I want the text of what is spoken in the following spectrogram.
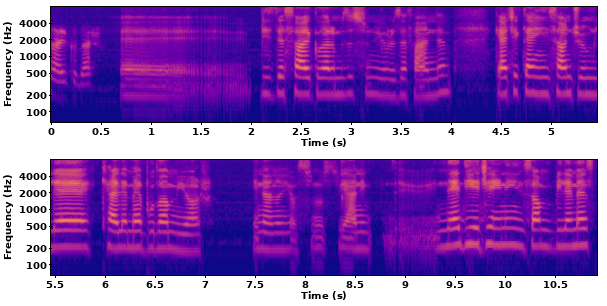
saygılar. Ee, biz de saygılarımızı sunuyoruz efendim. Gerçekten insan cümle, kelime bulamıyor. İnanıyorsunuz. Yani e, ne diyeceğini insan bilemez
